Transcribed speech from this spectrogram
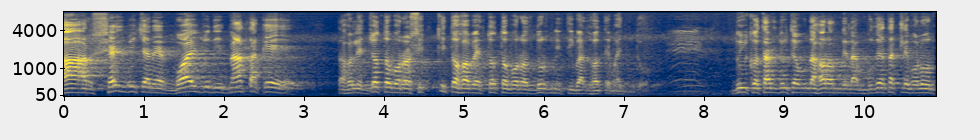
আর শেষ বিচারের বয় যদি না থাকে, তাহলে যত বড় শিক্ষিত হবে, তত বড় দুর্নীতিবাজ হতে বাধ্য। দুই কথার দুইটা উদাহরণ দিলাম, বুঝে থাকলে বলুন।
